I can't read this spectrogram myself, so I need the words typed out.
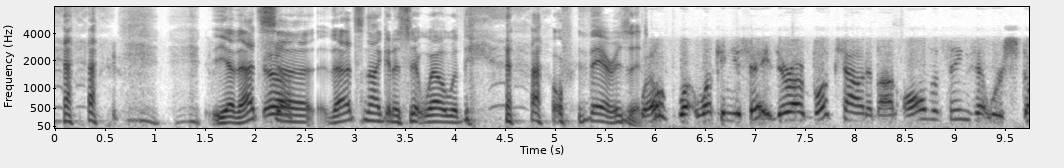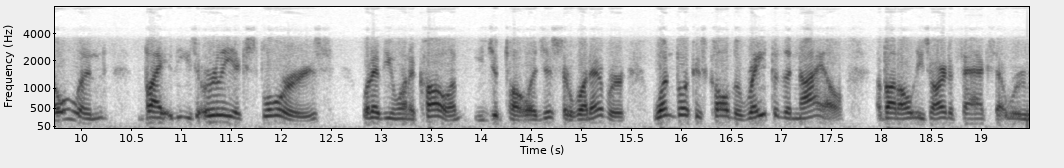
yeah, that's yeah. Uh, that's not going to sit well with the over there, is it? Well, what, what can you say? There are books out about all the things that were stolen by these early explorers, whatever you want to call them, Egyptologists or whatever. One book is called "The Rape of the Nile," about all these artifacts that were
